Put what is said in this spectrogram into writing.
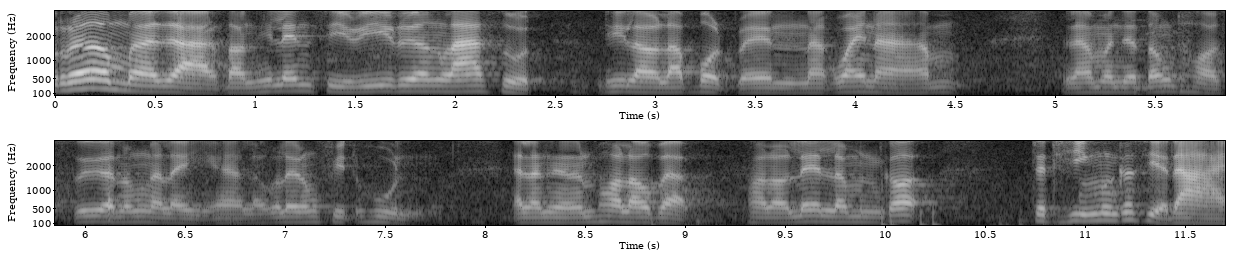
เริ่มมาจากตอนที่เล่นซีรีส์เรื่องล่าสุด ที่เรารับบทเป็นนักว่ายน้ำแล้วมันจะต้องถอดเสื้อต้องอะไรอย่างเงี้ยเราก็เลยต้องฟิตหุ่นแต่หลังจากนั้นพอเราแบบพอเราเล่นแล้วมันก็จะทิ้งมันก็เสียดาย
